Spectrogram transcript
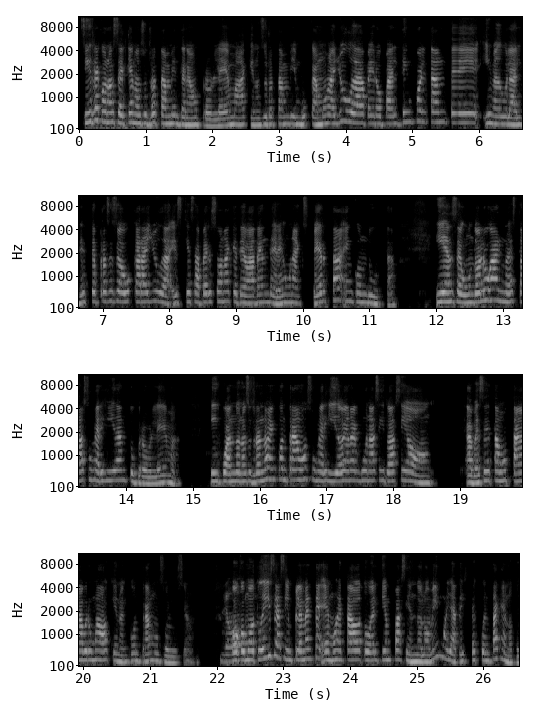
sí reconocer que nosotros también tenemos problemas, que nosotros también buscamos ayuda, pero parte importante y medular de este proceso de buscar ayuda es que esa persona que te va a atender es una experta en conducta. Y en segundo lugar, no está sumergida en tu problema. Y cuando nosotros nos encontramos sumergidos en alguna situación, a veces estamos tan abrumados que no encontramos solución. O como tú dices, simplemente hemos estado todo el tiempo haciendo lo mismo, ya te diste cuenta que no te,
